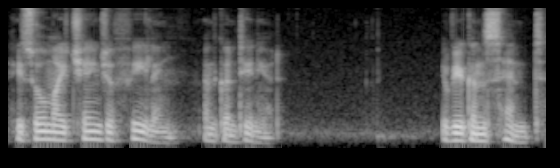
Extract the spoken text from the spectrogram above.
He saw my change of feeling, and continued. If you consent,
